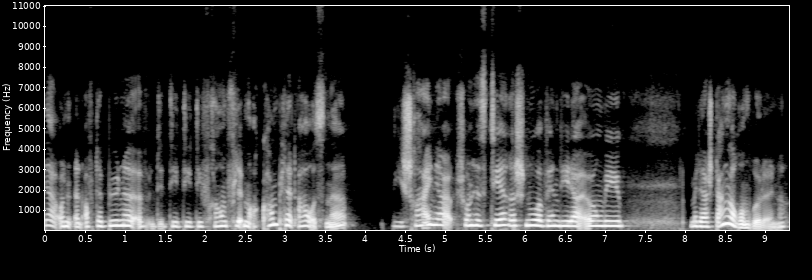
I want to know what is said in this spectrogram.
ja, und auf der Bühne, äh, die, die, die Frauen flippen auch komplett aus, ne? Die schreien ja schon hysterisch nur, wenn die da irgendwie mit der Stange rumrödeln, ne?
